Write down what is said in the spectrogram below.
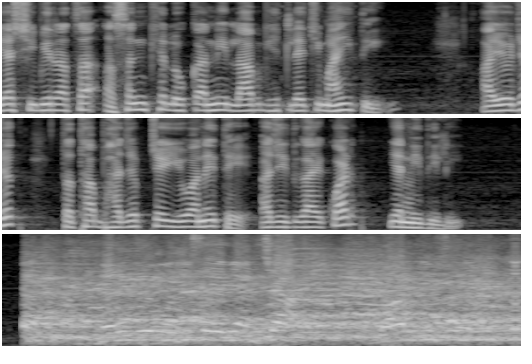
या शिबिराचा असंख्य लोकांनी लाभ घेतल्याची माहिती आयोजक तथा भाजपचे युवा नेते अजित गायकवाड यांनी दिली. नरेंद्र मोदी साहेब यांच्या वाढदिवसानिमित्त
